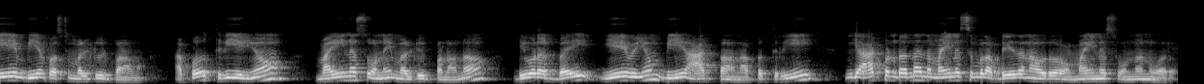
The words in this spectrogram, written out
ஏஎம் பியும் ஃபஸ்ட்டு மல்டிபிள் பண்ணணும். அப்போது த்ரீயையும் மைனஸ் ஒன்னையும் மல்டிபிள் பண்ணணும். டிவைடட் பை ஏவையும் பியும் ஆட் பண்ணணும். அப்போ த்ரீ இங்கே ஆட் பண்ணுறதா இந்த மைனஸ் சிம்பிள் அப்படியே தான் வரும் மைனஸ் ஒன்றுன்னு வரும்.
